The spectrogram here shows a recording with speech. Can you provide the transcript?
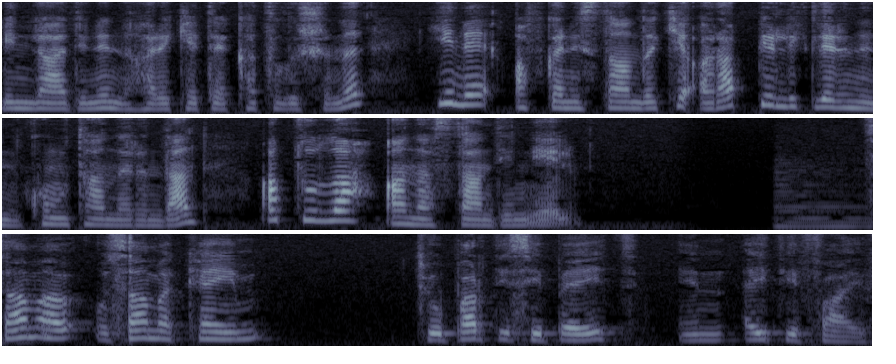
Bin Laden'in harekete katılışını yine Afganistan'daki Arap birliklerinin komutanlarından Abdullah Anas'tan dinleyelim. Usama, Usama came to participate in 85.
